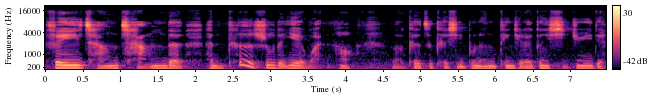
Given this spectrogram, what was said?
非常长的、很特殊的夜晚，哈、哦。老克只可惜不能听起来更喜剧一点，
